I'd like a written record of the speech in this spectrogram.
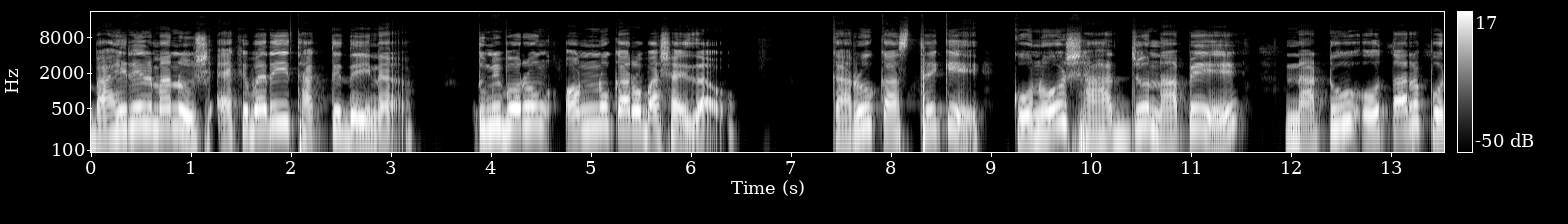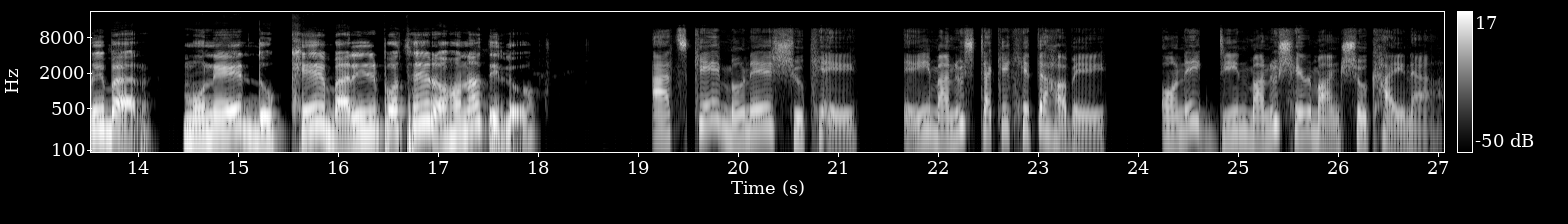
বাহিরের মানুষ একেবারেই থাকতে দেই না। তুমি বরং অন্য কারও বাসায় যাও। কারও কাছ থেকে কোনো সাহায্য না পেয়ে নাটু ও তার পরিবার মনের দুঃখে বাড়ির পথে রওনা দিল। আজকে মনের সুখে এই মানুষটাকে খেতে হবে। অনেক দিন মানুষের মাংস খায় না।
